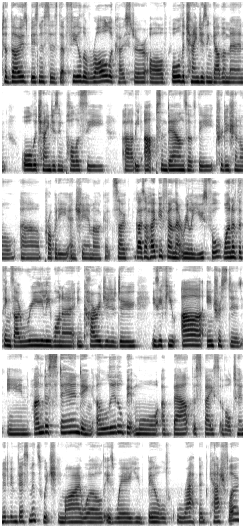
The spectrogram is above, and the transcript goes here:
to those businesses that feel the roller coaster of all the changes in government, all the changes in policy, uh, the ups and downs of the traditional uh, property and share market. So, guys, I hope you found that really useful. One of the things I really want to encourage you to do is if you are interested in understanding a little bit more about the space of alternative investments, which in my world is where you build rapid cash flow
